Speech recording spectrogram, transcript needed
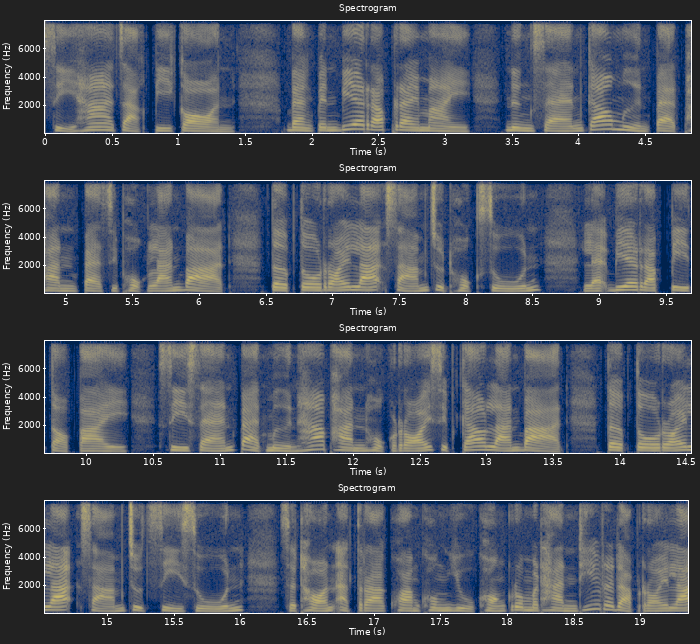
3.45 จากปีก่อน แบ่งเป็นเบี้ยรับรายใหม่ 198,086 ล้านบาท เติบโตร้อยละ 3.60 และเบี้ยรับปีต่อไป 485,619 ล้านบาท เติบโตร้อยละ 3.40 สะท้อนอัตราความคงอยู่ของกรมธรรม์ที่ระดับร้อยละ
